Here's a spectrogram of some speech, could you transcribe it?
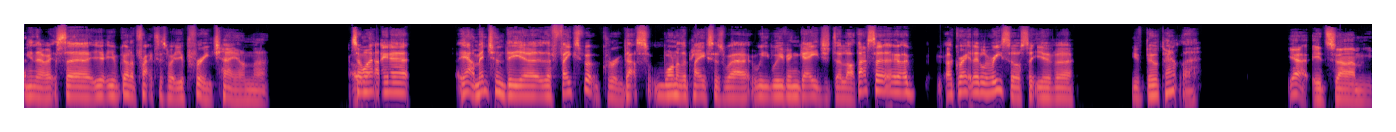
you know, it's uh, you, have got to practice what you preach, hey, on that. So oh, I, I uh, yeah, I mentioned the uh, the Facebook group. That's one of the places where we we've engaged a lot. That's a a, a great little resource that you've uh, you've built out there. Yeah, it's um,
